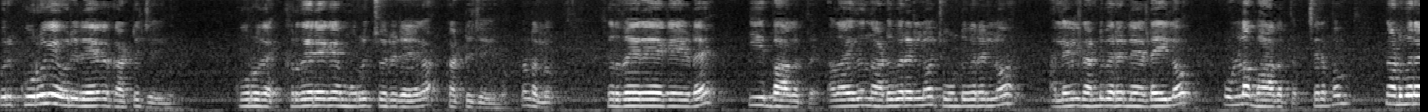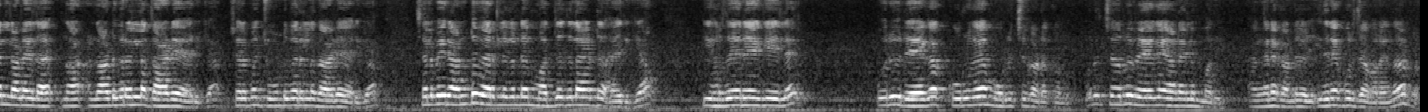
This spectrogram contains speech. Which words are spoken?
ഒരു കുറുകെ ഒരു രേഖ കട്ട് ചെയ്യുന്നു. കുറുകെ ഹൃദയരേഖയെ മുറിച്ചൊരു രേഖ കട്ട് ചെയ്യുന്നു. കണ്ടല്ലോ? ഹൃദയരേഖയുടെ ഈ ഭാഗത്ത് അതായത് നടുവിരലിനോ ചൂണ്ടുവിരലിനോ അല്ലെങ്കിൽ രണ്ടുപേരുടെ ഇടയിലോ ഉള്ള ഭാഗത്ത് ചിലപ്പം നടുവിരലിന്റെ ഇടയിൽ നടുവിരലിന്റെ താഴെ ആയിരിക്കാം ചിലപ്പം ചൂണ്ടുവിരലിന്റെ താഴെ ആയിരിക്കാം ചിലപ്പോൾ ഈ രണ്ട് വിരലുകളുടെ മധ്യത്തിലായിട്ട് ആയിരിക്കാം. ഈ ഹൃദയരേഖയിൽ ഒരു രേഖ കുറുകെ മുറിച്ച് കിടക്കുന്നു. ഒരു ചെറു രേഖയാണേലും മതി. അങ്ങനെ കണ്ടു കഴിഞ്ഞ് ഇതിനെക്കുറിച്ചാണ് പറയുന്നത് കേട്ടോ.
